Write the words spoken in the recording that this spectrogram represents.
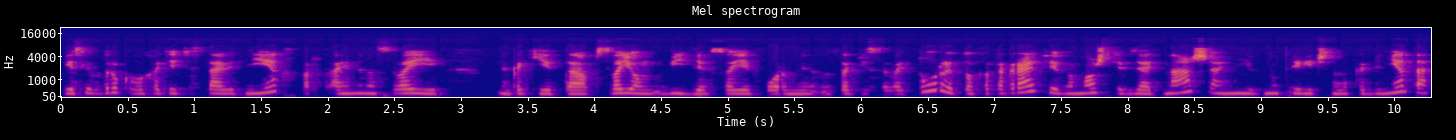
Если вдруг вы хотите ставить не экспорт, а именно свои какие-то в своем виде, в своей форме записывать туры, то фотографии вы можете взять наши, они внутри личного кабинета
